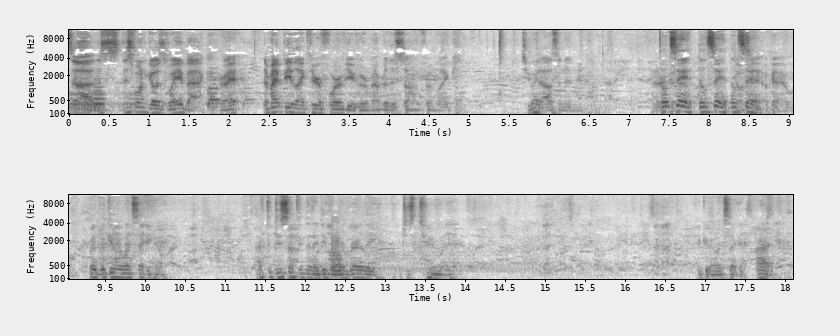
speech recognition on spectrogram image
So uh, this this one goes way back, right? There might be like three or four of you who remember this song from like 2000 and. Don't say it. Don't say it. Don't, say, it. Okay, I won't. Wait, but give me one second here. I have to do something that I do very rarely, which is tune. Give me one second. All right.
